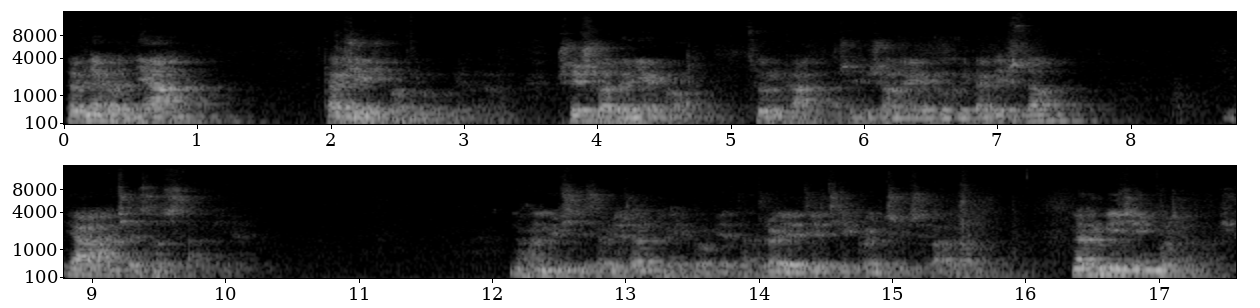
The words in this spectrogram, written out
Pewnego dnia, dziś potem opowiadał, przyszła do niego córka, czyli żona jego, mówi tak, wiesz co, ja cię zostawię. No on myśli sobie, żartuje kobieta, troje dzieci, kończy trzeba dom. Na drugi dzień podziała się.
